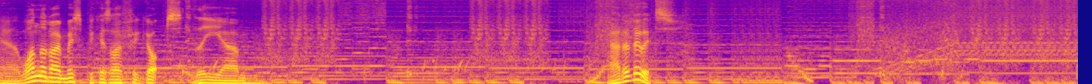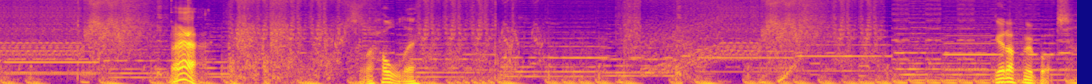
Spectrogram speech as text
Yeah, one that I missed because I forgot the, um, how to do it. Ah! So a hole there. Get off my box.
